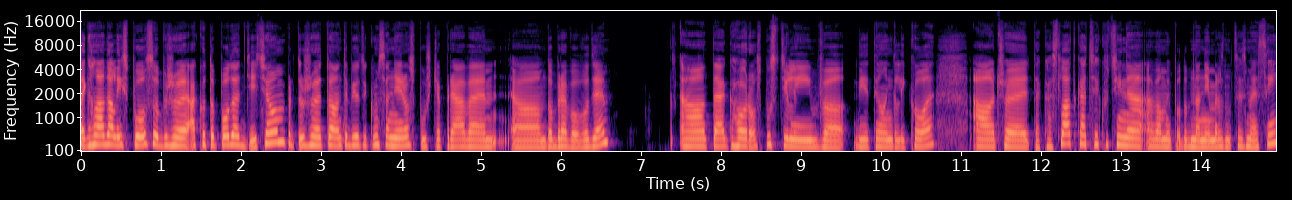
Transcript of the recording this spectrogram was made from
tak hľadali spôsob, že ako to podať deťom, pretože to antibiotikum sa nerozpúšťa práve dobre vo vode. Tak ho rozpustili v dietylenglikole, čo je taká sladká tekutina a veľmi podobná nemrznúcej zmesi.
